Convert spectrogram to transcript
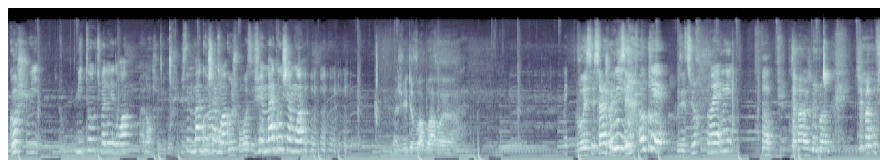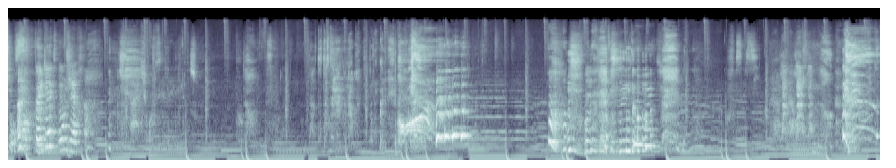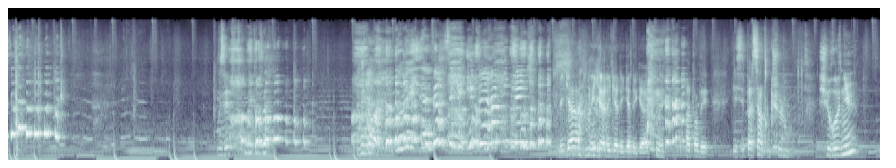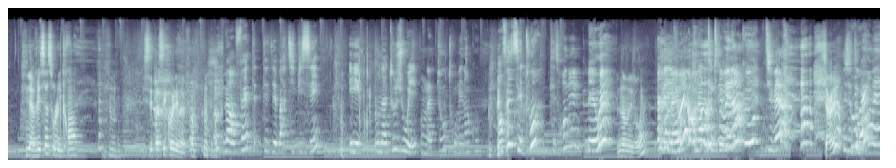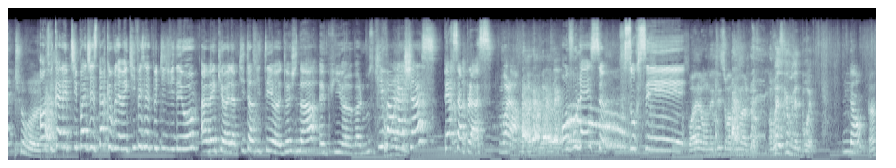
Gauche? Oui. Mytho, tu m'as donné droit. Bah non, je fais gauche. Je fais ma gauche à moi. Gauche pour moi c'est Je ça. fais ma gauche à moi. Bah, je vais devoir boire. euh, Vous restez sage, je vais Oui, ok. Vous êtes sûr Ouais. Oui. Oh putain, j'ai pas, j'ai pas confiance. T'inquiète, on gère. Vous les gars, les gars, les gars, les gars. Attendez, il s'est passé un truc chelou. Je suis revenu, il y avait ça sur l'écran. Il s'est passé quoi les meufs hein Bah en fait, t'étais parti pisser et on a tout joué. On a tout trouvé d'un coup. En fait, c'est toi T'es trop nul. Mais ouais Non mais vraiment Bah ouais, on a tout trouvé d'un coup Tu verras. Sérieux. Sur euh, En tout cas, les petits potes, j'espère que vous avez kiffé cette petite vidéo avec euh, la petite invitée euh, de Jna et puis euh, Valouz qui va à la chasse perd sa place. Voilà. On vous laisse sur ces... Ouais, on était sur un tournage là. En vrai, est-ce que vous êtes bourré Non. Hein?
